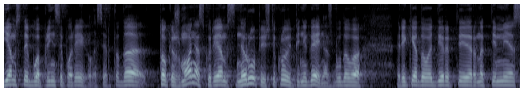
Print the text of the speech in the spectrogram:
jiems tai buvo principo reikalas. Ir tada tokius žmonės, kuriems nerūpi iš tikrųjų pinigai, nes būdavo, reikėdavo dirbti ir naktimis,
